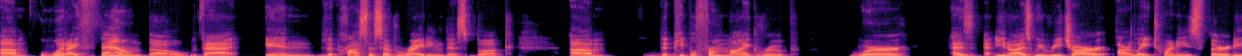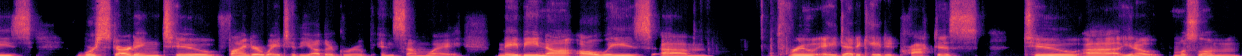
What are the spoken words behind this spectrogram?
Um, what I found, though, that in the process of writing this book, um, the people from my group were as you know as we reach our our late 20s 30s we're starting to find our way to the other group in some way. Maybe not always um, through a dedicated practice to uh, you know muslim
